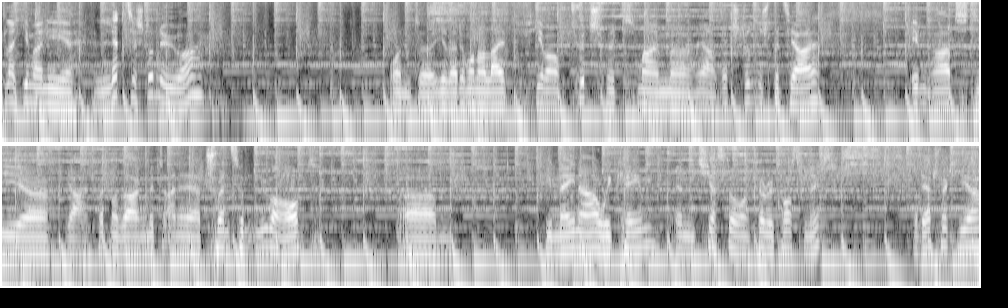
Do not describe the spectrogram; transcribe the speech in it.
Gleich gehen wir in die letzte Stunde über. Und äh, ihr seid immer noch live hier auf Twitch mit meinem äh, ja, 6-Stunden-Spezial. Eben gerade die, äh, ja, ich würde mal sagen, mit einer der Trends-Hymnen überhaupt. Ähm, die Maina We Came in Tiesto und Ferry Corsten Mix. Und der Track hier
